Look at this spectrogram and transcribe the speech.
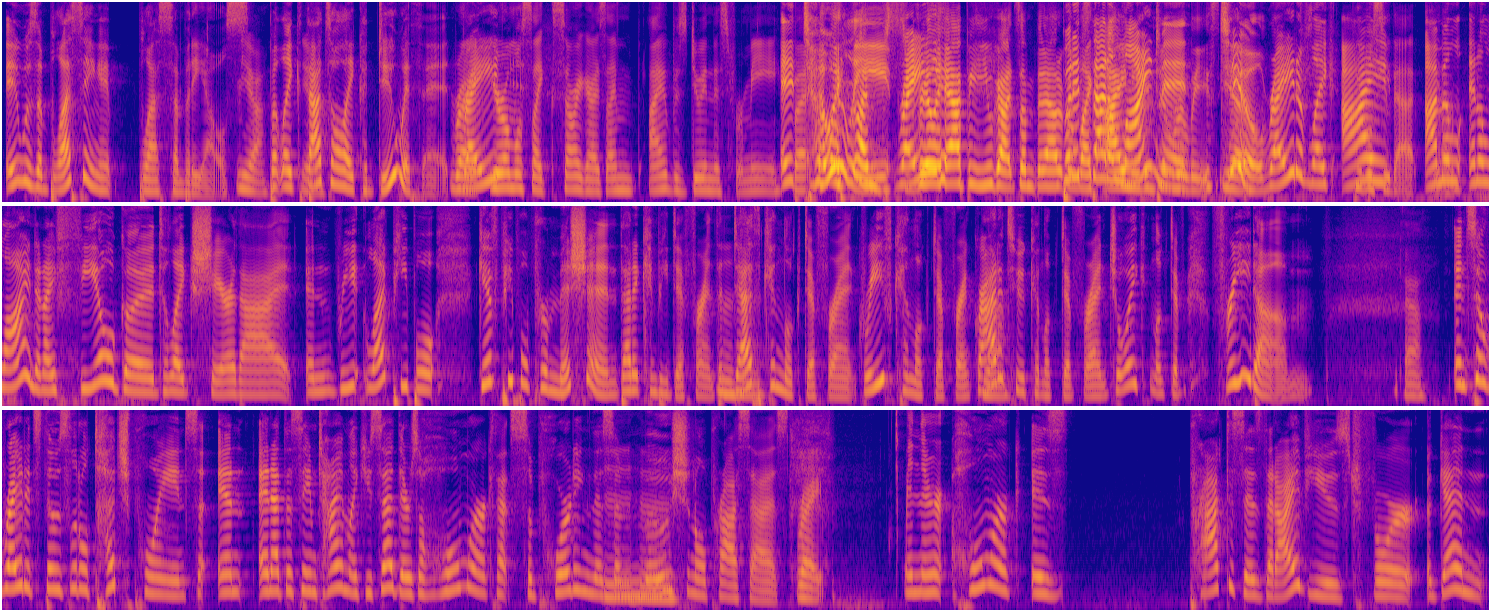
it was a blessing it blessed somebody else Yeah. but like Yeah. that's all i could do with it Right. right, You're almost like, sorry guys, I'm I was doing this for me. It but, totally, like, I'm right? Really happy you got something out of but it. But it's like, that to alignment release. too Yeah. right of like People i see that. I'm yeah. al- in aligned and I feel good to like share that and re- let people give people permission that it can be different. The death mm-hmm. can look different, grief can look different, gratitude can look different, joy can look different, freedom. yeah. And so right it's those little touch points and and at the same time like you said there's a homework that's supporting this emotional process Right. and their homework is practices that I've used for again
